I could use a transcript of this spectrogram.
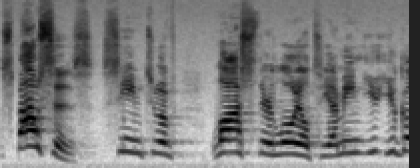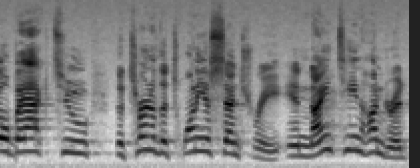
Spouses seem to have lost their loyalty. I mean, you, you go back to the turn of the 20th century. In 1900,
